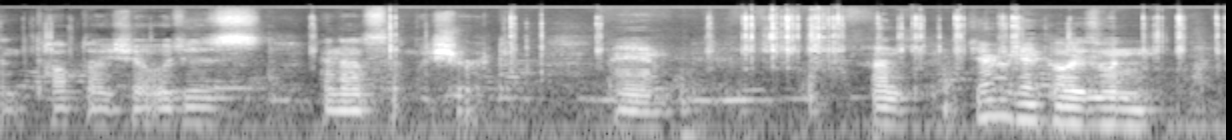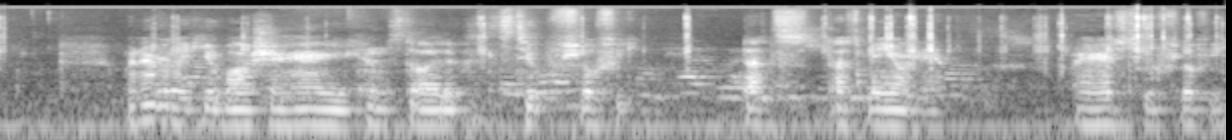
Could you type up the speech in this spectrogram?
And the top that I showed you. And that's my shirt. Um, and do you ever get guys when whenever like you wash your hair you can't style it because it's too fluffy. That's that's me right now. My hair's too fluffy.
